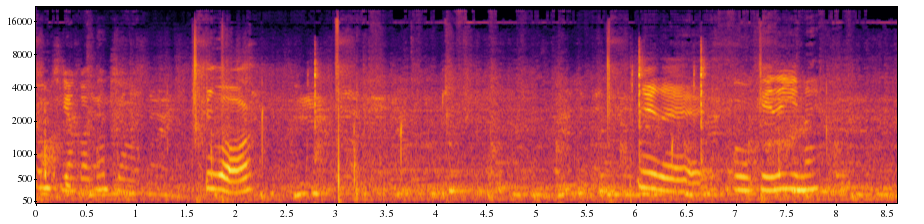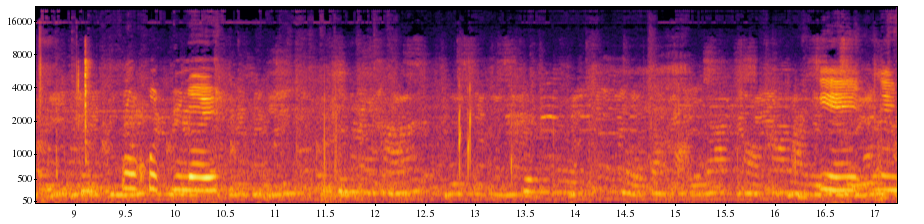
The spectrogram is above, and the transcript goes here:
ต้องเชียงก่อนต้องเชียงจริงเหรอนี่แหละโอเคได้ยินไหมยังขุดอยู่เลย กี่เลน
